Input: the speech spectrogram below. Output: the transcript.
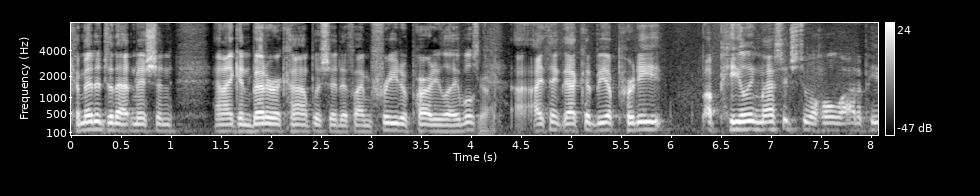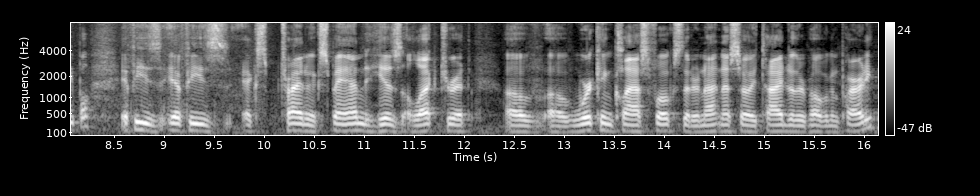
committed to that mission, and I can better accomplish it if I'm freed of party labels. I I think that could be a pretty appealing message to a whole lot of people. If he's, if he's ex- trying to expand his electorate of, of working class folks that are not necessarily tied to the Republican Party,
